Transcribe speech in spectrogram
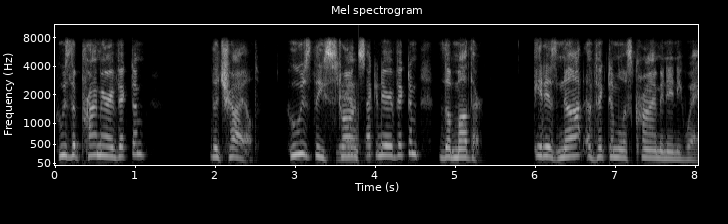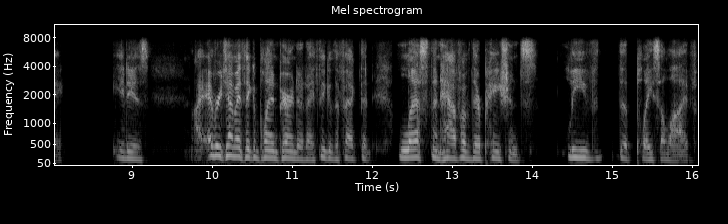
who's the primary victim the child who's the strong yeah. secondary victim? The mother. It is not a victimless crime in any way. It is I, every time i think of planned parenthood i think of the fact that less than half of their patients leave the place alive.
